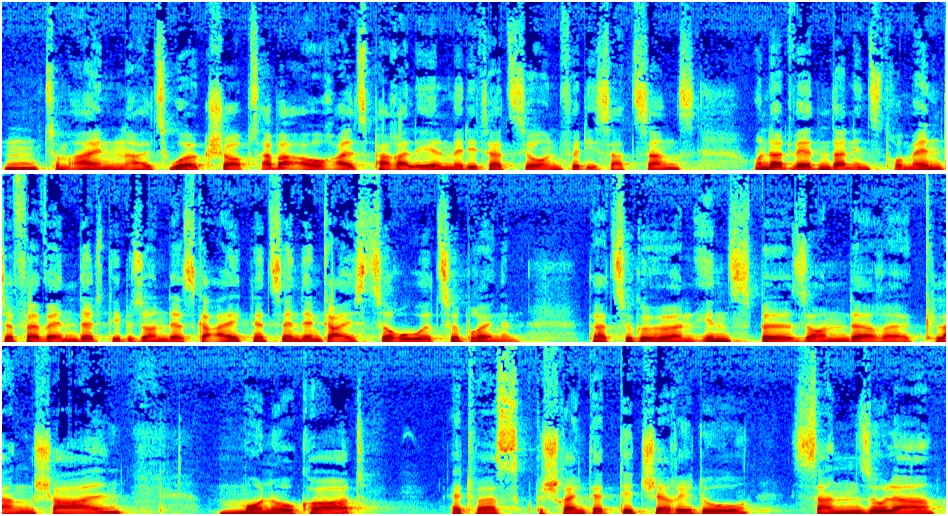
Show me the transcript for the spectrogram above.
hm, zum einen als Workshops, aber auch als Parallelmeditation für die Satsangs. Und dort werden dann Instrumente verwendet, die besonders geeignet sind, den Geist zur Ruhe zu bringen. Dazu gehören insbesondere Klangschalen, Monochord, etwas beschränkter Didgeridoo, Sansula,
